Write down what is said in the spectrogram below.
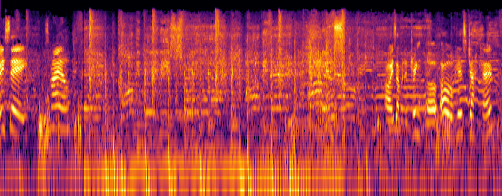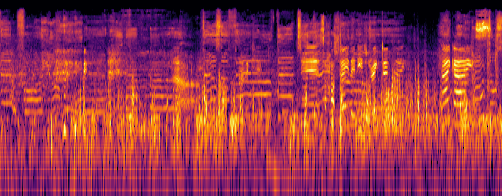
Tracy, smile. Oh, he's having a drink, look. Oh, here's Jacko. oh, it's a hot day, they need a drink, don't they? Bye, guys.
